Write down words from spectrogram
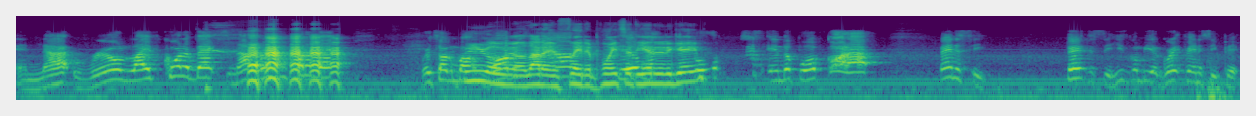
and not real life quarterbacks, not real quarterbacks. We're talking about you a lot of inflated points at the end of the game. In the fourth quarter, fantasy, fantasy. He's gonna be a great fantasy pick.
